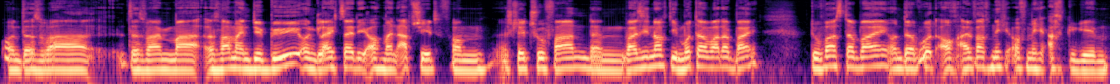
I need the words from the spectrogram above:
Und das war, das war mal, das war mein Debüt und gleichzeitig auch mein Abschied vom Schlittschuhfahren. Dann weiß ich noch, die Mutter war dabei, du warst dabei und da wurde auch einfach nicht auf mich Acht gegeben.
